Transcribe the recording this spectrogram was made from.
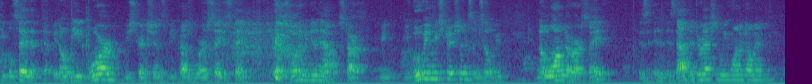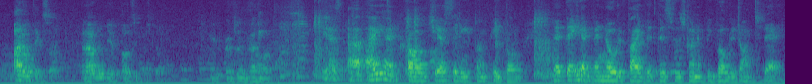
people say that, that we don't need more restrictions because we're a safe state. So what do we do now? Start re- removing restrictions until we no longer are safe? Is, is is that the direction we want to go in? I don't think so, and I will be opposing this bill. Representative Pantelakos? Yes, I I had called yesterday from people that they had been notified that this was going to be voted on today.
